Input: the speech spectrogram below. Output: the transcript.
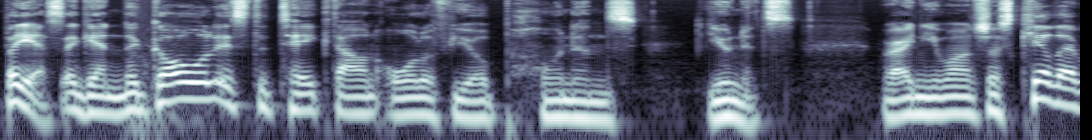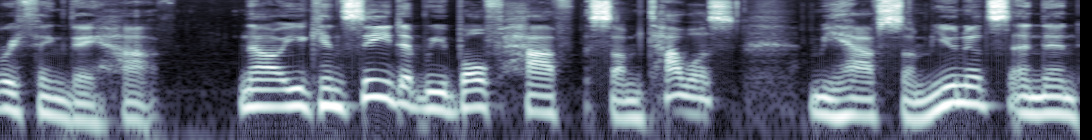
But yes, again, the goal is to take down all of your opponent's units, right? And you want to just kill everything they have. Now you can see that we both have some towers, we have some units, and then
